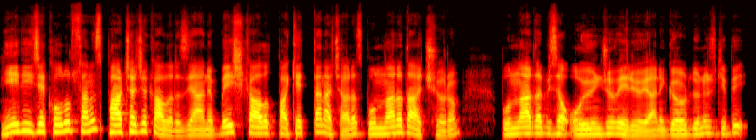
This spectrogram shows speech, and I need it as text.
Niye diyecek olursanız parçacık alırız. Yani 5K'lık paketten açarız. Bunları da açıyorum. Bunlar da bize oyuncu veriyor. Yani gördüğünüz gibi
